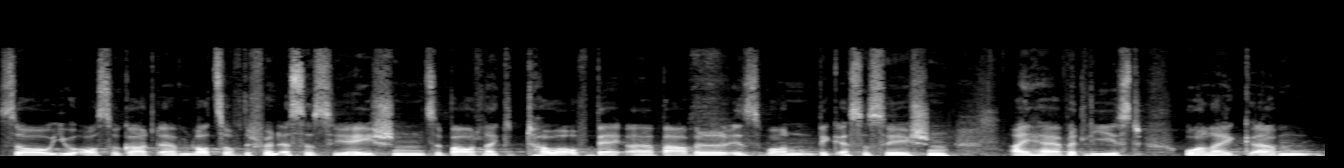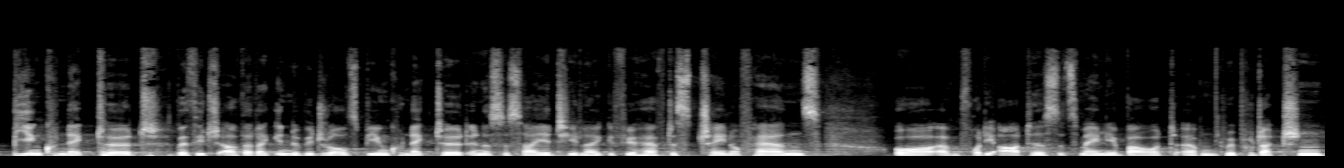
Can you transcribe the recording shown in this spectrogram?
So you also got um, lots of different associations about like the Tower of ba uh, Babel is one big association I have at least, or like um, being connected with each other, like individuals being connected in a society. Like if you have this chain of hands or um, for the artist, it's mainly about um, reproduction.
